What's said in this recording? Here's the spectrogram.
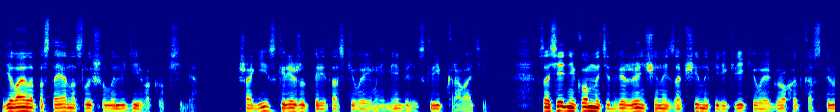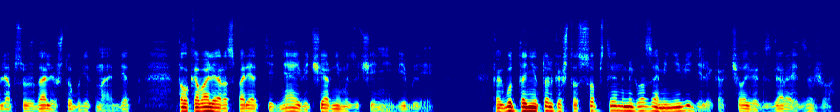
Дилайла постоянно слышала людей вокруг себя. Шаги, скрежет перетаскиваемой мебели, скрип кроватей. В соседней комнате две женщины из общины, перекрикивая грохот кастрюль, обсуждали, что будет на обед, толковали о распорядке дня и вечернем изучении Библии. Как будто они только что собственными глазами не видели, как человек сгорает заживо.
